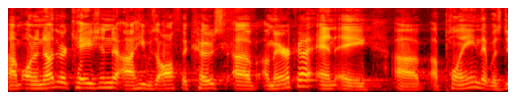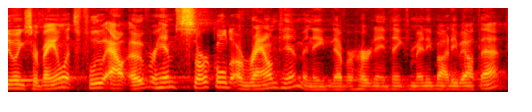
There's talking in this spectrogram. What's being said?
Um, on another occasion, uh, he was off the coast of America, and a, uh, a plane that was doing surveillance flew out over him, circled around him, and he never heard anything from anybody about that.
